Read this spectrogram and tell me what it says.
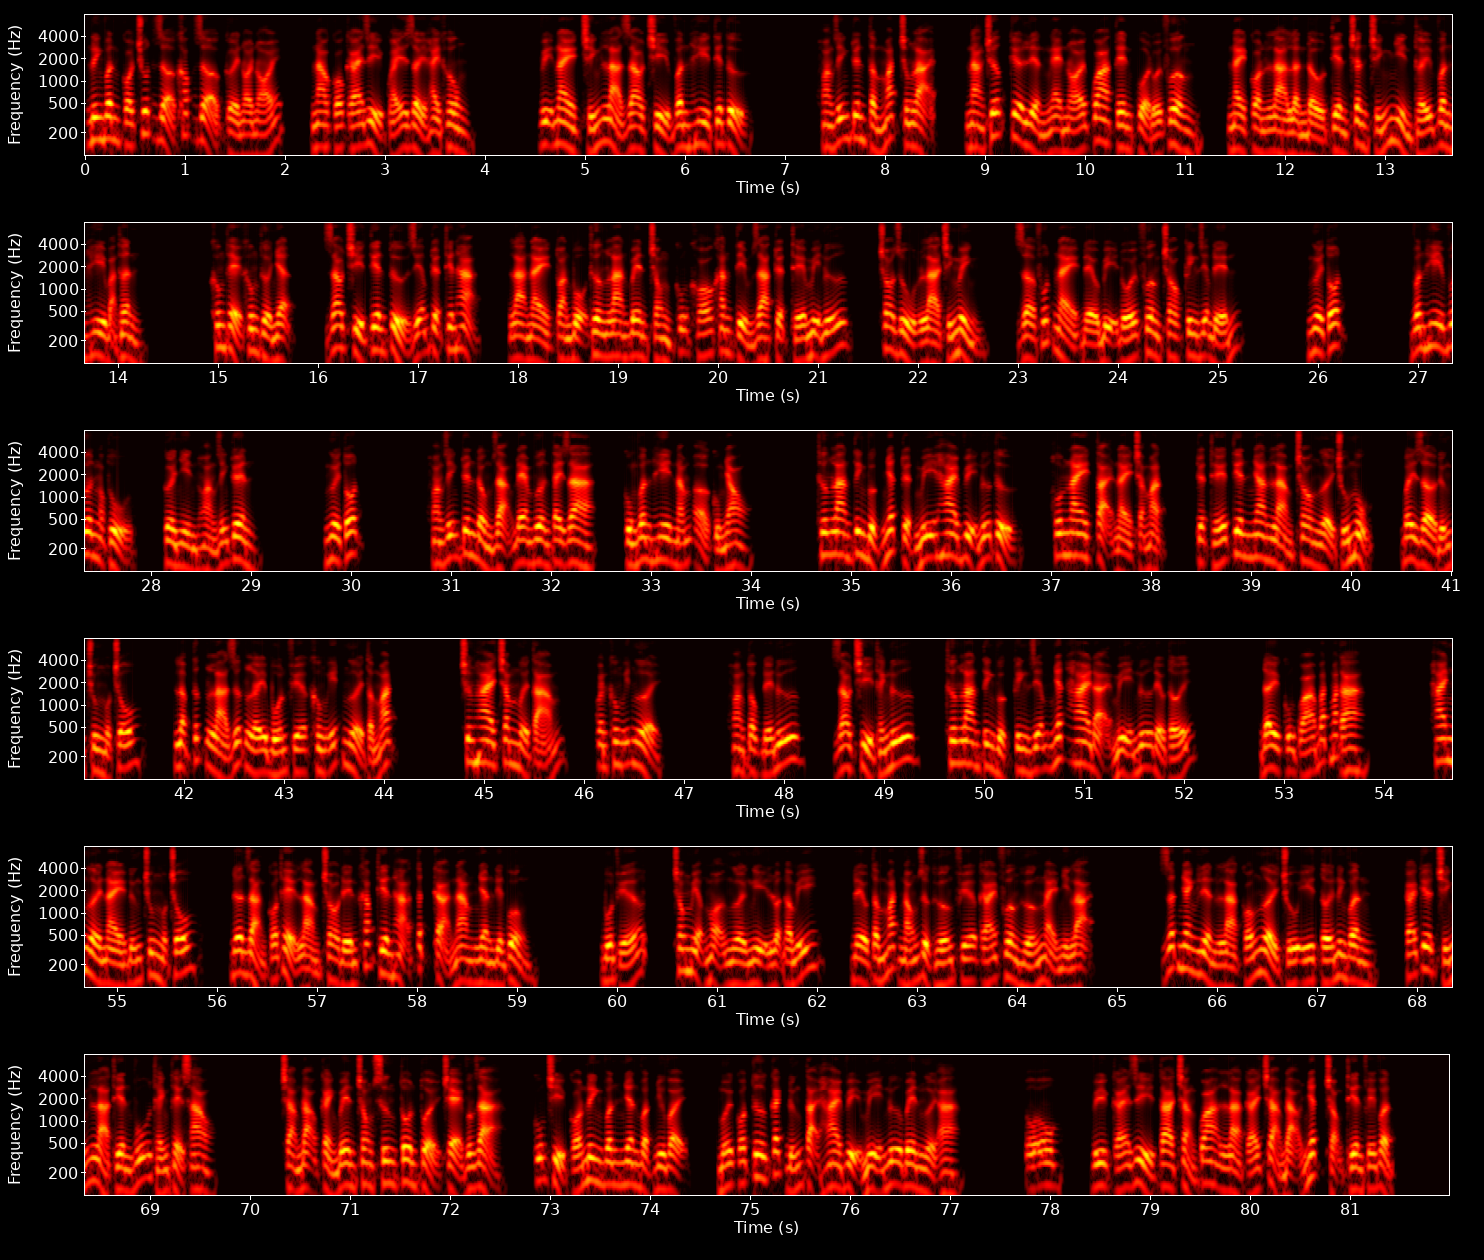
Ninh Vân có chút dở khóc dở cười nói nói, nào có cái gì quấy rầy hay không. Vị này chính là giao chỉ Vân Hy tiên tử. Hoàng Dĩnh Tuyên tầm mắt trông lại, nàng trước kia liền nghe nói qua tên của đối phương, này còn là lần đầu tiên chân chính nhìn thấy Vân Hy bản thân. Không thể không thừa nhận, giao chỉ tiên tử diễm tuyệt thiên hạ, là này toàn bộ thương lan bên trong cũng khó khăn tìm ra tuyệt thế mỹ nữ, cho dù là chính mình, giờ phút này đều bị đối phương cho kinh diễm đến. Người tốt. Vân Hy vươn ngọc thủ, cười nhìn Hoàng Dĩnh Tuyên. Người tốt. Hoàng Dĩnh Tuyên đồng dạng đem vươn tay ra, cùng Vân Hy nắm ở cùng nhau. Thương Lan tinh vực nhất tuyệt mỹ hai vị nữ tử, hôm nay tại này chạm mặt, tuyệt thế tiên nhan làm cho người chú mục, bây giờ đứng chung một chỗ, lập tức là rước lấy bốn phía không ít người tầm mắt. Chương 218, quen không ít người. Hoàng tộc đế nữ, giao chỉ thánh nữ, Thương Lan tinh vực kinh diễm nhất hai đại mỹ nữ đều tới. Đây cũng quá bắt mắt ta. Hai người này đứng chung một chỗ, đơn giản có thể làm cho đến khắp thiên hạ tất cả nam nhân điên cuồng. Bốn phía, trong miệng mọi người nghị luận ầm ĩ, đều tầm mắt nóng rực hướng phía cái phương hướng này nhìn lại. Rất nhanh liền là có người chú ý tới Ninh Vân, cái kia chính là Thiên Vũ Thánh thể sao? Trạm đạo cảnh bên trong xưng tôn tuổi trẻ vương giả, cũng chỉ có Ninh Vân nhân vật như vậy, mới có tư cách đứng tại hai vị mỹ nữ bên người a. Ô ô, vì cái gì ta chẳng qua là cái trạm đạo nhất trọng thiên phế vật.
